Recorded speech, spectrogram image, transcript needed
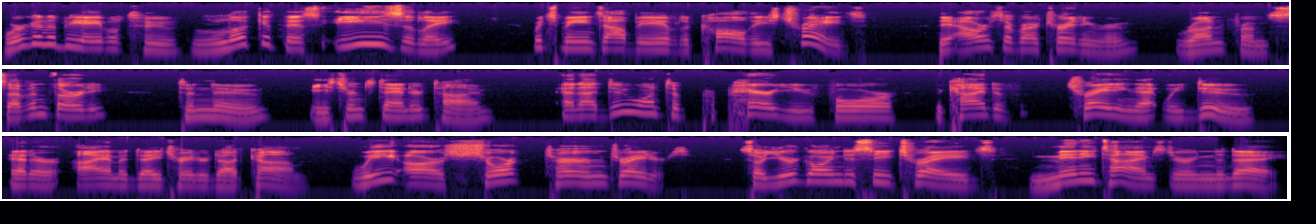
we're going to be able to look at this easily, which means I'll be able to call these trades. The hours of our trading room run from 7.30 to noon Eastern Standard Time, and I do want to prepare you for the kind of trading that we do at our IamADayTrader.com. We are short-term traders, so you're going to see trades many times during the day.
